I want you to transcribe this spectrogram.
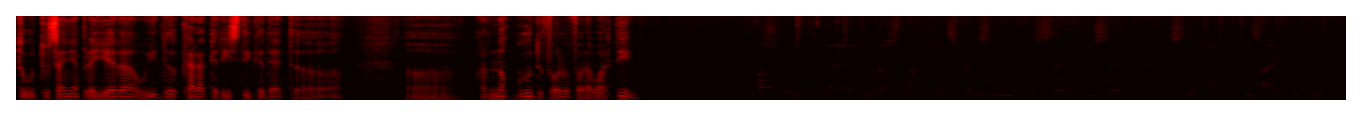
to to sign a player with characteristics that are not good for for our team. Last week, uh, you were asked about Jed Spence, and he said, you said uh, you've seen a lot of desire from him in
